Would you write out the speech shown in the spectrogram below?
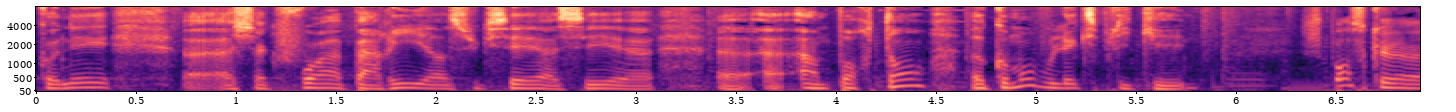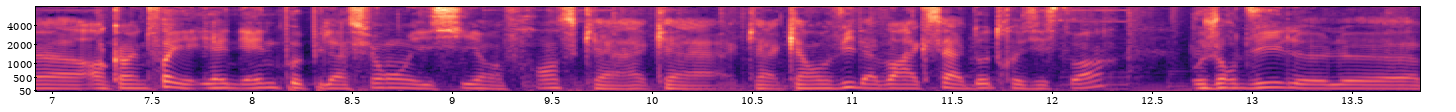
connaît à chaque fois à Paris un succès assez important. Comment vous l'expliquez? Je pense que encore une fois, il y, a- une population ici en France qui a, envie d'avoir accès à d'autres histoires. Aujourd'hui, le,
